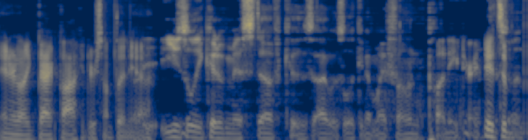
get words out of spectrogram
in her like back pocket or something. Yeah, easily could have missed stuff because I was looking at my phone plenty during it's a one.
